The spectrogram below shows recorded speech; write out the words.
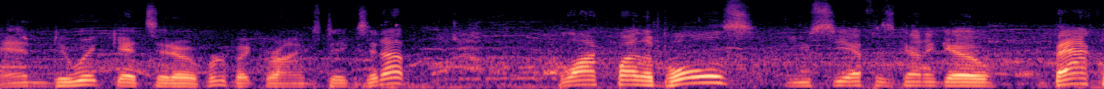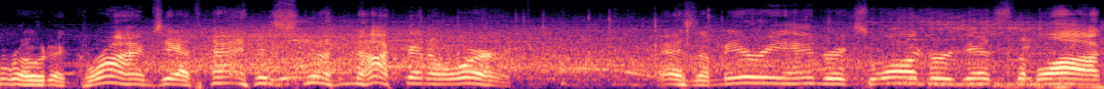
And DeWitt gets it over, but Grimes digs it up. Blocked by the Bulls. UCF is going to go back row to Grimes. Yeah, that is not going to work. As Amiri Hendricks Walker gets the block.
